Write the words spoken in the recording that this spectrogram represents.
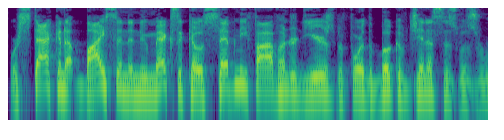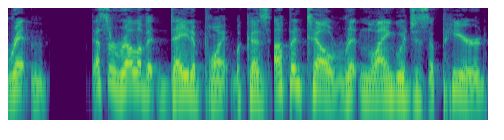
were stacking up bison in New Mexico 7,500 years before the book of Genesis was written. That's a relevant data point because up until written languages appeared,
